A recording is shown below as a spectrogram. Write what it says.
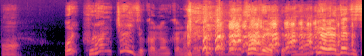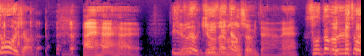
思って。うん。あれ？フランチャイズかなんかなサブウェイって。いやいや、だってそうじゃん。はいはいはい。聞いてたのみたいなね。そう、だから、そう、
